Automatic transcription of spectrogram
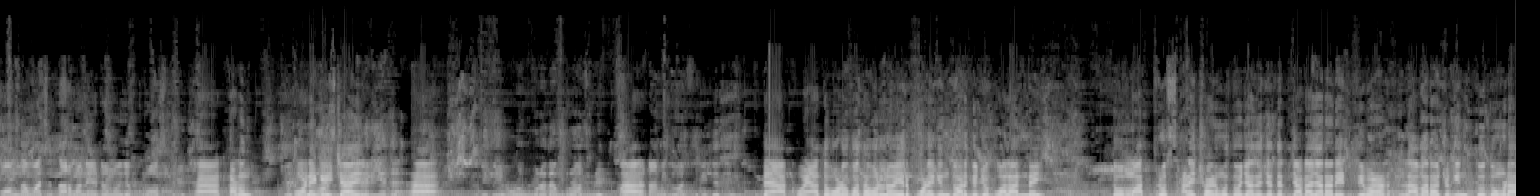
কম দাম আছে তার মানে এটা নয় যে ক্রস ব্রিড হ্যাঁ কারণ অনেকেই চায়? হ্যাঁ যদি তুমি প্রুভ করে দাও ক্রস ব্রিড হ্যাঁ। বাচ্চাটা আমি তোমার ফ্রিতে দিই দেখো এত বড় কথা বলল এরপরে কিন্তু আর কিছু বলার নেই তো মাত্র সাড়ে ছয়ের মতো যাদের যাদের যারা যারা রেট্রিভার লাভার আছো কিন্তু তোমরা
